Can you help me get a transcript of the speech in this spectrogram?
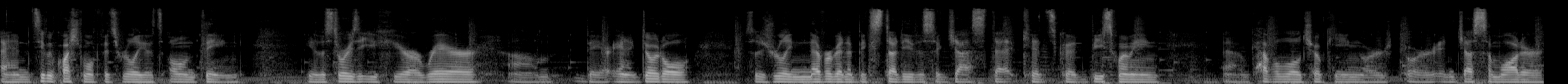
and it's even questionable if it's really its own thing. You know, the stories that you hear are rare, um, they are anecdotal, so there's really never been a big study to suggest that kids could be swimming, um, have a little choking, or, or ingest some water,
